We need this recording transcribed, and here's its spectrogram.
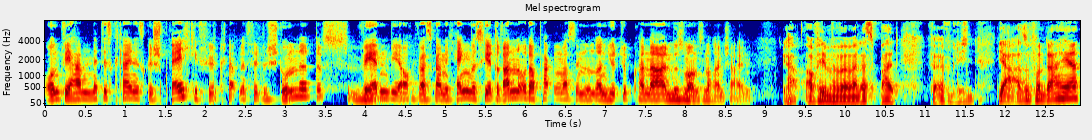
Und wir haben ein nettes kleines Gespräch geführt, knapp eine Viertelstunde. Das werden wir auch, ich weiß gar nicht, hängen wir es hier dran oder packen wir es in unseren YouTube-Kanal, müssen wir uns noch entscheiden. Ja, auf jeden Fall werden wir das bald veröffentlichen. Ja, also von daher,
